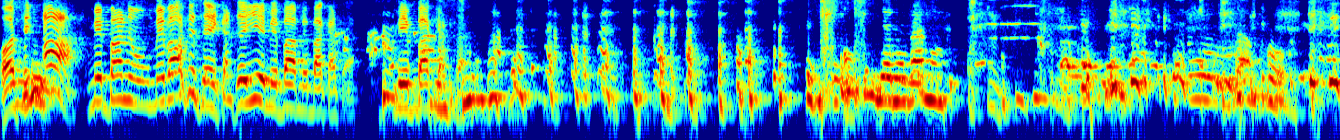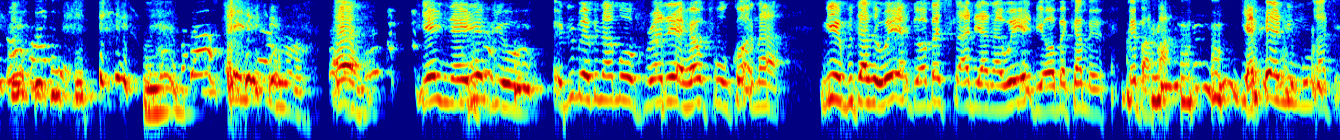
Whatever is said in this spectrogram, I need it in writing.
Ɔsi a me ba ne ho me ba sisɛ kasa yie me ba me ba kasa me ba kasa. Yɛn nyinaa yɛ bi o edumɛ bi na mo fura de helpful kɔ na ní ebusa sɛ wei yɛ deɛ ɔbɛsra deɛ na wei yɛ deɛ ɔbɛka me me papa yɛhwɛ anim ate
